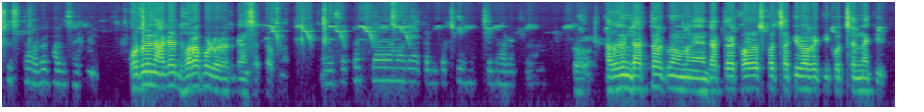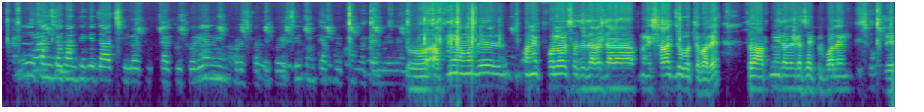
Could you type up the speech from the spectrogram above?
সুস্থ হবে ভালো থাকবে। কতদিন আগে ধরা পড়ল ক্যান্সারটা আপনার? ক্যান্সারটা প্রায় আমার এক বছর হচ্ছে ধরা পড়া। তো এতদিন ডাক্তার মানে ডাক্তারের খরচ খরচা কীভাবে কি করছেন নাকি? এখান দোকান থেকে যা ছিল টুকটাক করে আমি খরচপাতি করেছি কিন্তু এখন ক্ষমতা নেই তো আপনি আমাদের অনেক ফলোয়ার্স আছে যারা যারা আপনাকে সাহায্য করতে পারে। তো আপনি তাদের কাছে একটু বলেন কিছু যে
